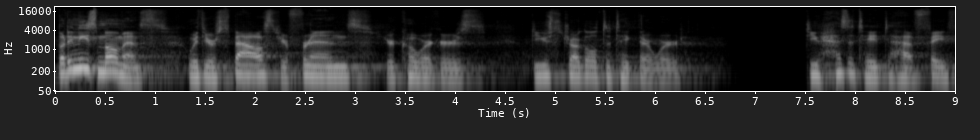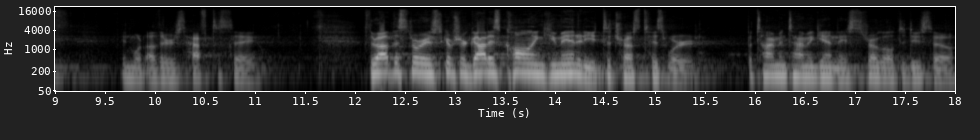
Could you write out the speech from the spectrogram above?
But in these moments, with your spouse, your friends, your coworkers, do you struggle to take their word? Do you hesitate to have faith in what others have to say? Throughout the story of Scripture, God is calling humanity to trust His word. But time and time again, they struggle to do so.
